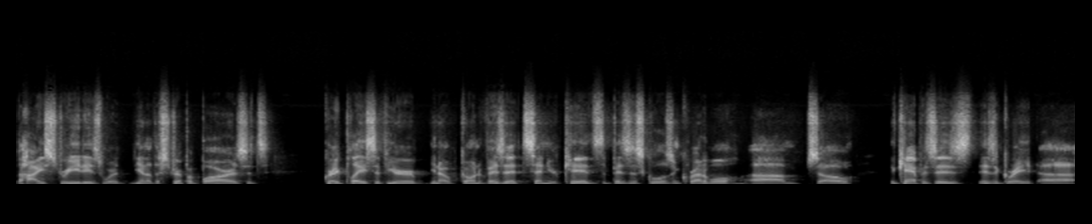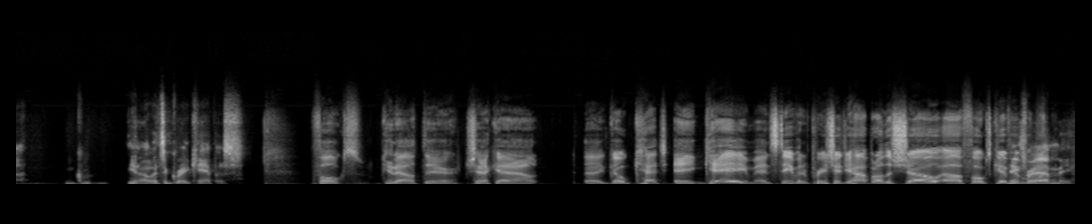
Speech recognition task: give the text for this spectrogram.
the high street is where, you know, the strip of bars. It's great place if you're, you know, going to visit, send your kids. The business school is incredible. Um, so the campus is is a great uh you know, it's a great campus. Folks, get out there, check out uh, go catch a game. And Steven, appreciate you hopping on the show. Uh, folks, give Thanks him for having me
